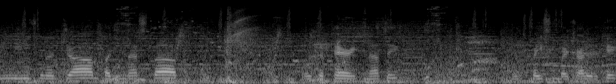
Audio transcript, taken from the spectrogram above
knew he was gonna jump, but he messed up. Was the parry? Nothing. It's facing by Charlie the King.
